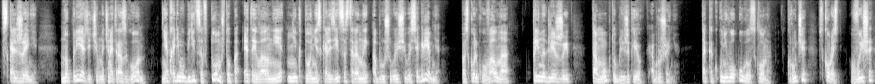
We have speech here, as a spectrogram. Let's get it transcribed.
в скольжение. Но прежде чем начинать разгон, необходимо убедиться в том, что по этой волне никто не скользит со стороны обрушивающегося гребня, поскольку волна принадлежит тому, кто ближе к ее обрушению. Так как у него угол склона круче, скорость выше,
